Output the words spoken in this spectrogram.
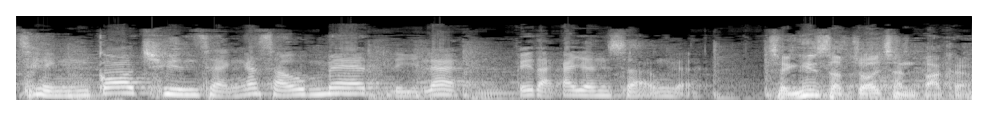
情歌串成一首 medley 咧，俾大家欣賞嘅。情牽十載，陳百强。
